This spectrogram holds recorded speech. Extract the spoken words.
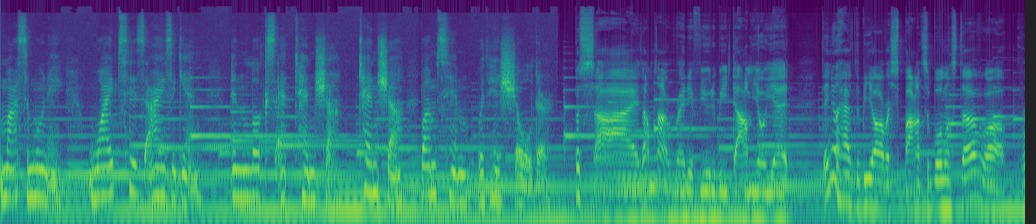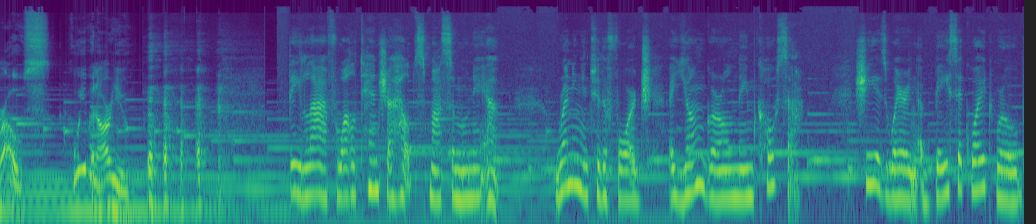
Masamune wipes his eyes again and looks at Tensha. Tensha bumps him with his shoulder. Besides, I'm not ready for you to be Daimyo yet. Then you'll have to be all responsible and stuff. Oh, gross. Who even are you? They laugh while Tensha helps Masamune up. Running into the forge, a young girl named Kosa. She is wearing a basic white robe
